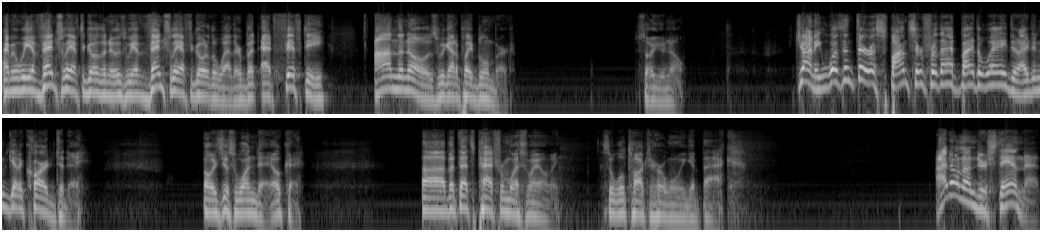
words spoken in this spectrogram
I mean, we eventually have to go to the news. We eventually have to go to the weather. But at 50, on the nose, we got to play Bloomberg. So you know. Johnny, wasn't there a sponsor for that, by the way? Did I didn't get a card today? Oh, it's just one day. Okay. Uh, but that's Pat from West Wyoming. So we'll talk to her when we get back. I don't understand that.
